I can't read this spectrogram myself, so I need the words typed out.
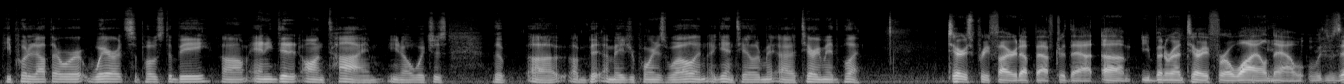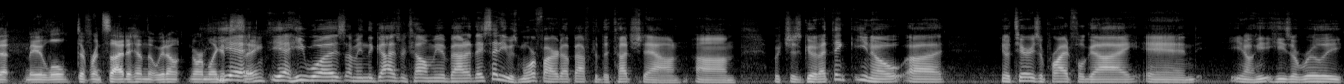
he put it out there where, where it's supposed to be um, and he did it on time you know which is the uh, a, bit, a major point as well and again Taylor uh, Terry made the play Terry's pretty fired up after that. Um, you've been around Terry for a while now. Was that maybe a little different side of him that we don't normally get yeah, to see? Yeah, he was. I mean, the guys were telling me about it. They said he was more fired up after the touchdown, um, which is good. I think you know, uh, you know, Terry's a prideful guy, and you know, he, he's a really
